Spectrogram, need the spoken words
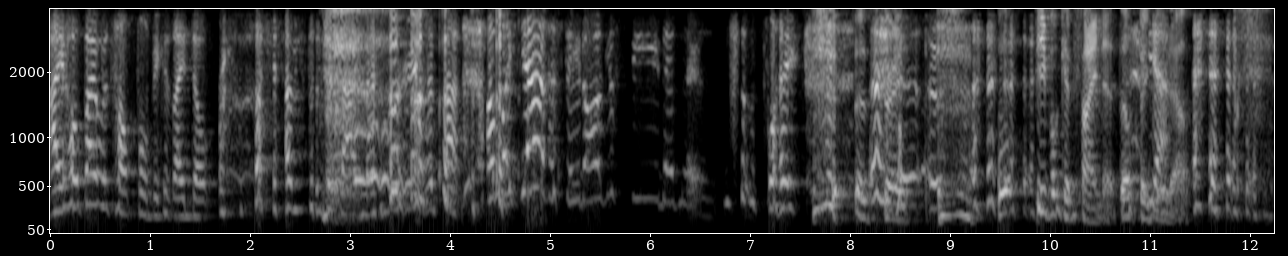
I hope I was helpful because I don't I have such a bad memory. I'm like, yeah, the St. Augustine, and it's like that's great. well, people can find it; they'll figure yeah. it out.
